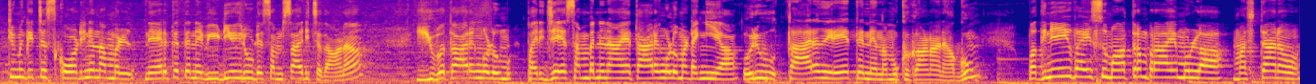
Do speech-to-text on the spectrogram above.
ഏറ്റവും മികച്ച സ്ക്വാഡിനെ നമ്മൾ നേരത്തെ തന്നെ വീഡിയോയിലൂടെ സംസാരിച്ചതാണ്. യുവതാരങ്ങളും പരിചയസമ്പന്നനായ താരങ്ങളും അടങ്ങിയ ഒരു താരനിരയെ തന്നെ നമുക്ക് കാണാനാകും. പതിനേഴ് വയസ്സ് മാത്രം പ്രായമുള്ള മസ്റ്റാനോ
